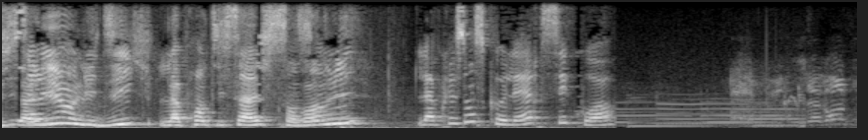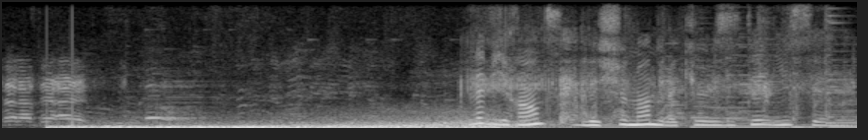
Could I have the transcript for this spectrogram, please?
sérieux en ludique, l'apprentissage sans ennui. La pression scolaire, c'est quoi? Labyrinthe, les chemins de la curiosité lycéenne.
